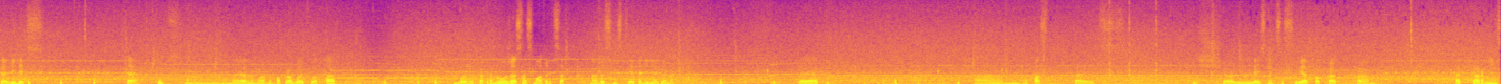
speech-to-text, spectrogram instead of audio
все видеть. Так, тут, наверное, можно попробовать вот так. Боже, как оно ужасно смотрится. Надо снести это немедленно. Так. А, нужно поставить еще лестницу сверху, как, а, как карниз.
